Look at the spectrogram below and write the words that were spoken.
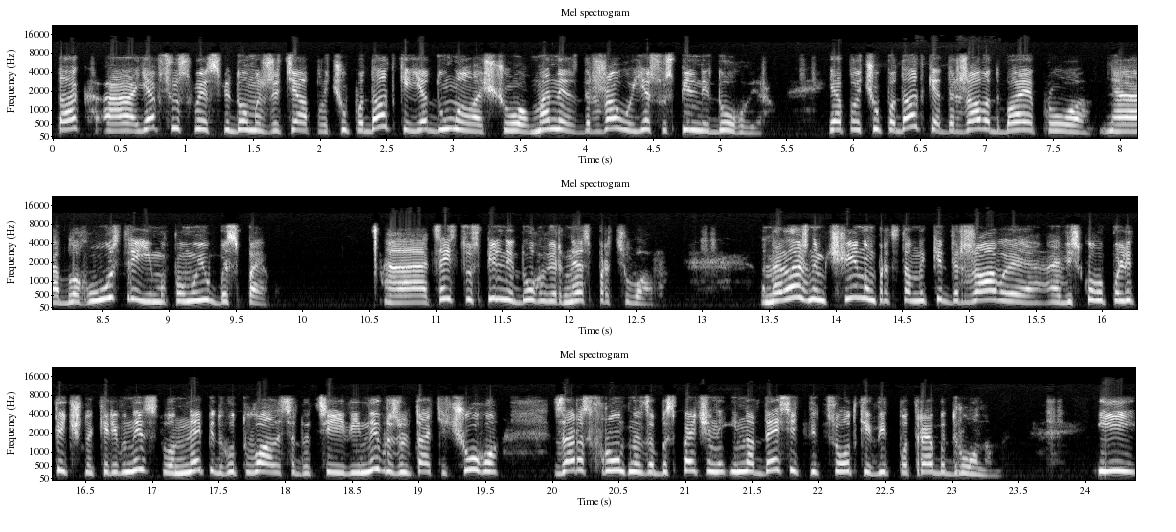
так а я всю своє свідоме життя плачу податки. Я думала, що в мене з державою є суспільний договір. Я плачу податки, а держава дбає про е, благоустрій і про мою безпеку. Е, Цей суспільний договір не спрацював. Належним чином представники держави, е, військово-політичне керівництво не підготувалися до цієї війни, в результаті чого зараз фронт не забезпечений і на 10% від потреби дронами. І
